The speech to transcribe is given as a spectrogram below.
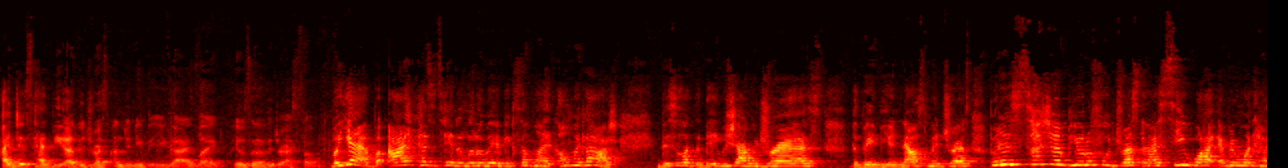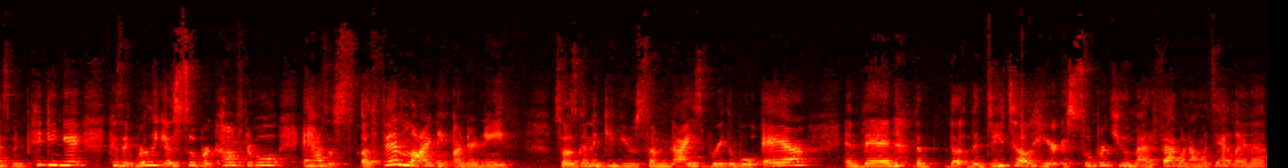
I just had the other dress underneath it you guys. Like it was another dress so. But yeah but i hesitated a little bit because i'm like oh my gosh this is like the baby shower dress the baby announcement dress but it's such a beautiful dress and i see why everyone has been picking it because it really is super comfortable. It has a, a thin lining underneath so it's gonna give you some nice breathable air. And then the, the, the detail here is super cute. Matter of fact, when I went to Atlanta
